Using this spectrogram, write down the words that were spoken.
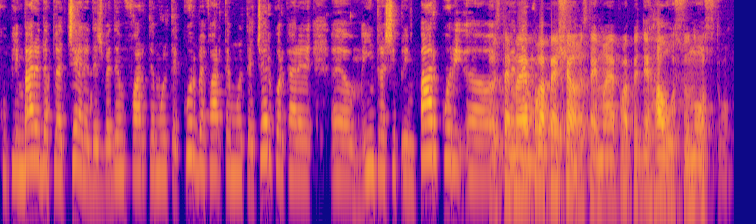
cu plimbare de plăcere, deci vedem foarte multe curbe, foarte multe cercuri care uh, intră și prin parcuri. Uh, ăsta vedem... e mai aproape așa, ăsta e mai aproape de haosul nostru.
